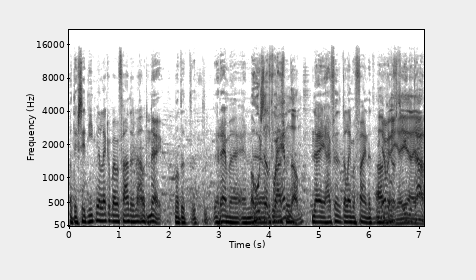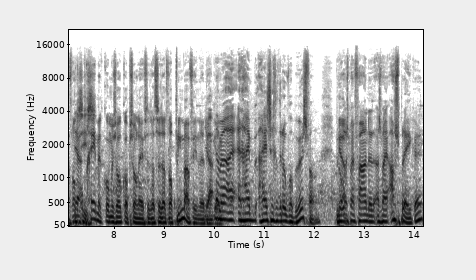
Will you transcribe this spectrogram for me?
Want ik zit niet meer lekker bij mijn vader in de auto. Nee. Want het, het remmen en. Maar hoe is eh, dat voor hem dan? Nee, hij vindt het alleen maar fijn. Dat, ja, maar dat, ja, ja, ja. inderdaad. Want Ja, op een gegeven moment komen ze ook op zo'n leeftijd dat ze dat wel prima vinden. Ja. Denk ik. Ja, maar, en hij, hij is zich er ook wel bewust van. Ik bedoel, Ja. als mijn vader, als wij afspreken,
